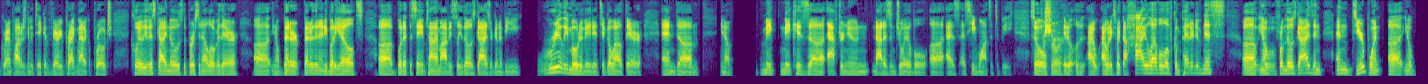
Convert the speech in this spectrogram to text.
Graham Potter's going to take a very pragmatic approach. Clearly, this guy knows the personnel over there. Uh, you know, better better than anybody else. Uh, but at the same time, obviously, those guys are going to be really motivated to go out there and um, you know make make his uh, afternoon not as enjoyable uh, as as he wants it to be. So For sure. it'll I, I would expect a high level of competitiveness. Uh, you know, from those guys, and and to your point, uh, you know,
